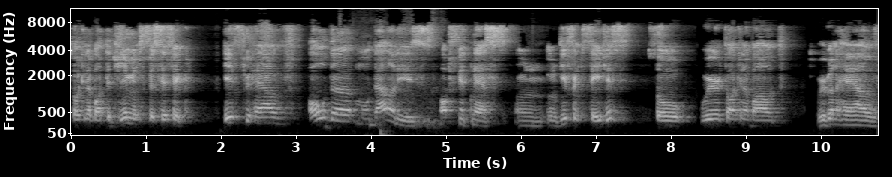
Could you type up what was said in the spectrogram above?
talking about the gym in specific, is to have all the modalities of fitness in, in different stages. So we're talking about, we're going to have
